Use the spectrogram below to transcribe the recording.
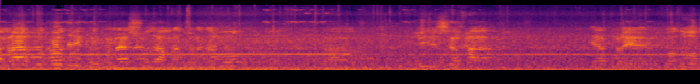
আমরা কোথাও দেরি করব না, সোজা আমরা চলে যাব বিজয় সাফা এরপরে কদম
